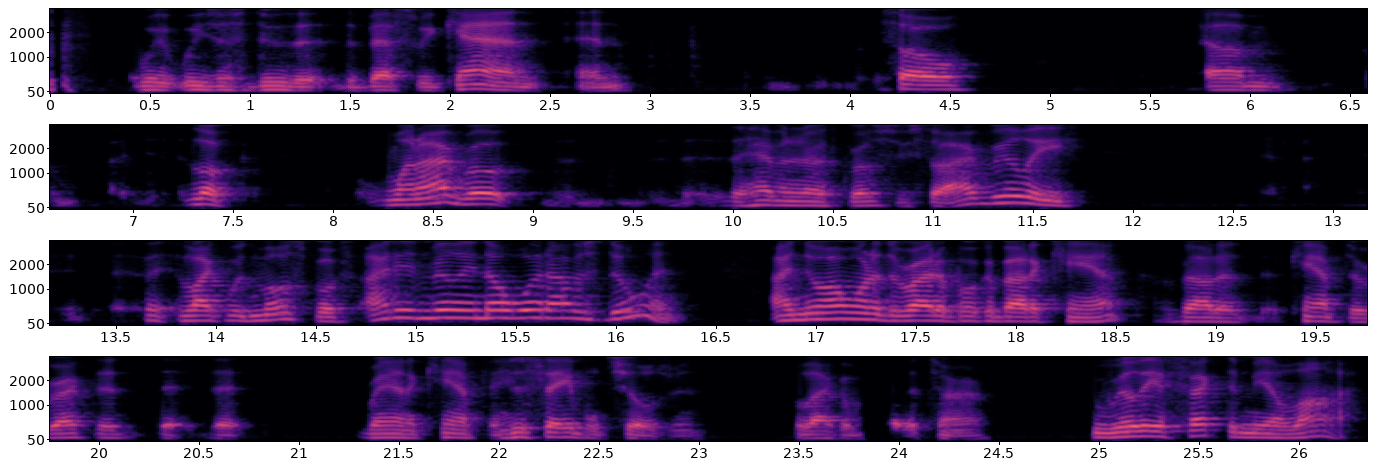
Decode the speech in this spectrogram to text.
we we just do the the best we can, and so, um, look, when I wrote the, the Heaven and Earth grocery store, I really, like with most books, I didn't really know what I was doing. I knew I wanted to write a book about a camp, about a, camp director that, that ran a camp for disabled children, for lack of a better term, who really affected me a lot.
